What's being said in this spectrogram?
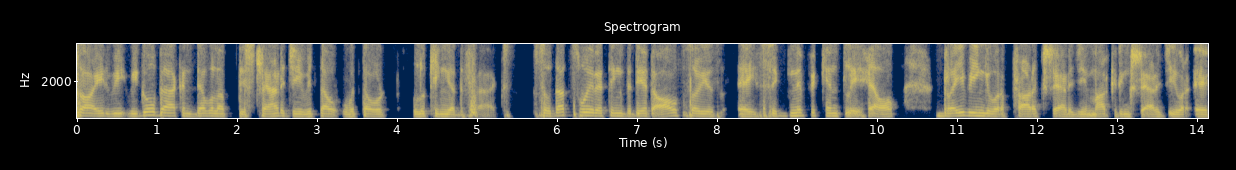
Side, we, we go back and develop the strategy without without looking at the facts. So that's where I think the data also is a significantly help driving your product strategy, marketing strategy, your a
